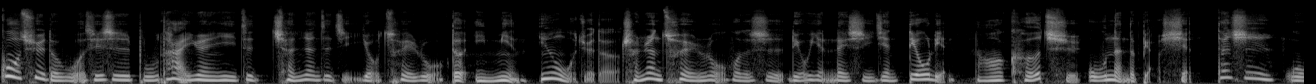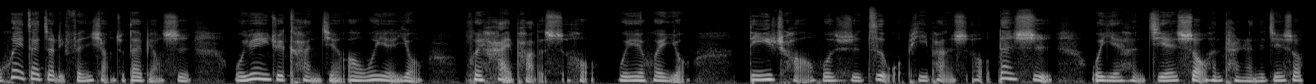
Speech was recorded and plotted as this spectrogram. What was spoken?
过去的我其实不太愿意自承认自己有脆弱的一面，因为我觉得承认脆弱或者是流眼泪是一件丢脸，然后可耻无能的表现。但是我会在这里分享，就代表是。我愿意去看见哦，我也有会害怕的时候，我也会有低潮或者是自我批判的时候，但是我也很接受，很坦然的接受，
